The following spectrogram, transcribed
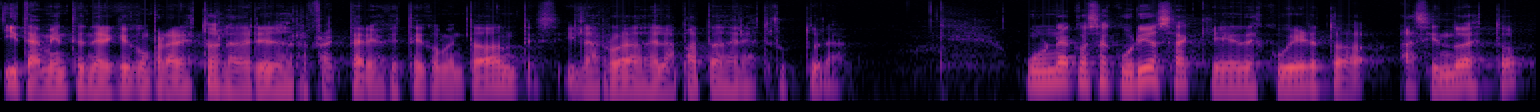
y también tendré que comprar estos ladrillos refractarios que te he comentado antes y las ruedas de las patas de la estructura. Una cosa curiosa que he descubierto haciendo esto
